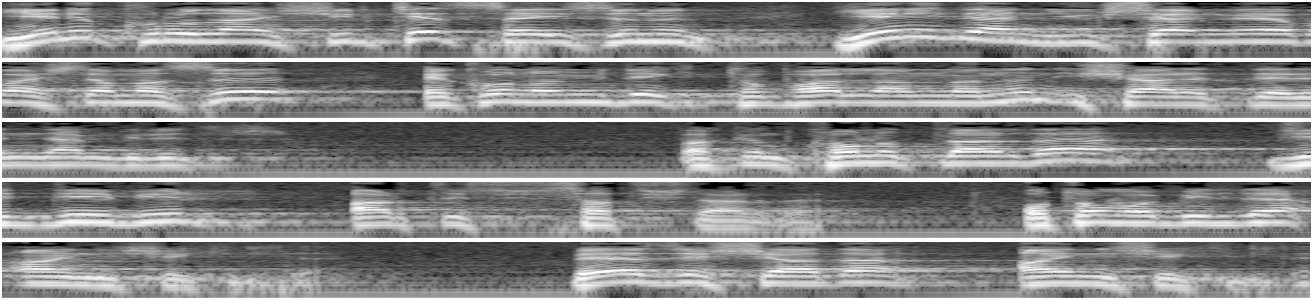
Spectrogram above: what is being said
yeni kurulan şirket sayısının yeniden yükselmeye başlaması ekonomideki toparlanmanın işaretlerinden biridir. Bakın konutlarda ciddi bir artış satışlarda. Otomobilde aynı şekilde. Beyaz eşyada aynı şekilde.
